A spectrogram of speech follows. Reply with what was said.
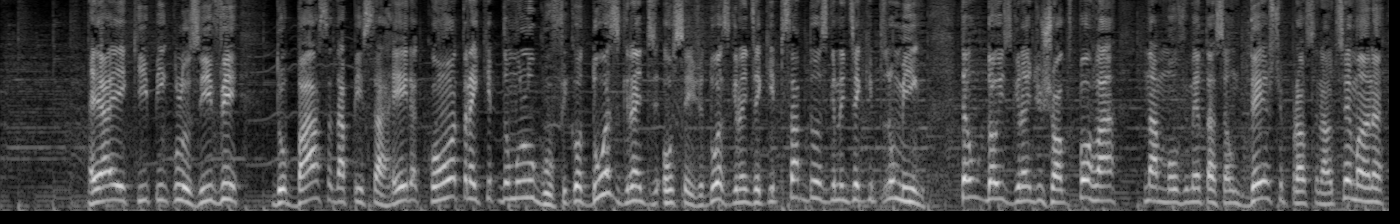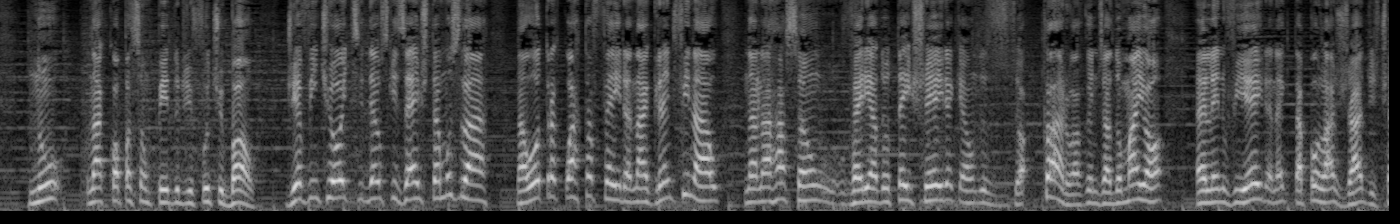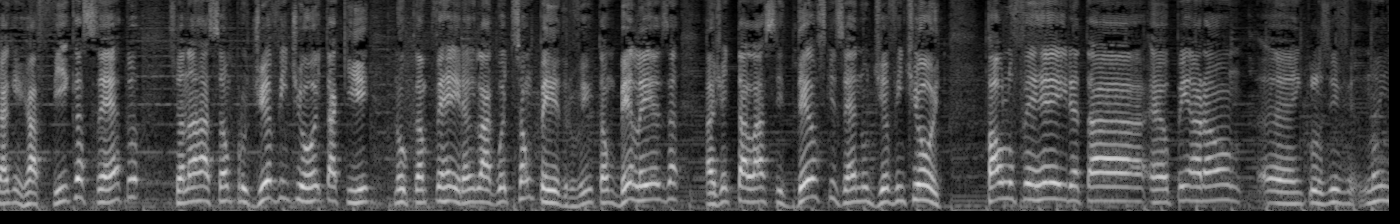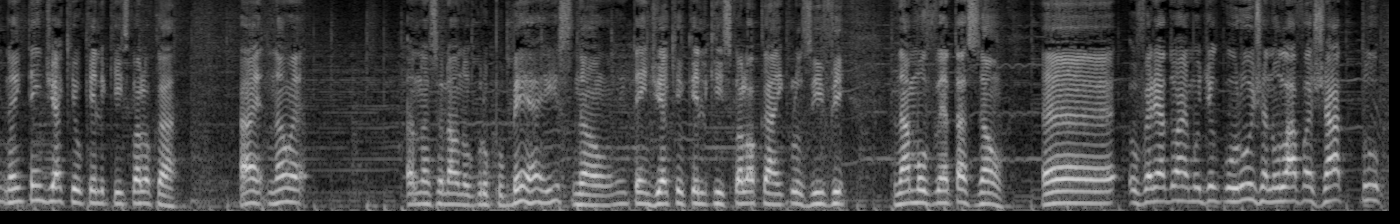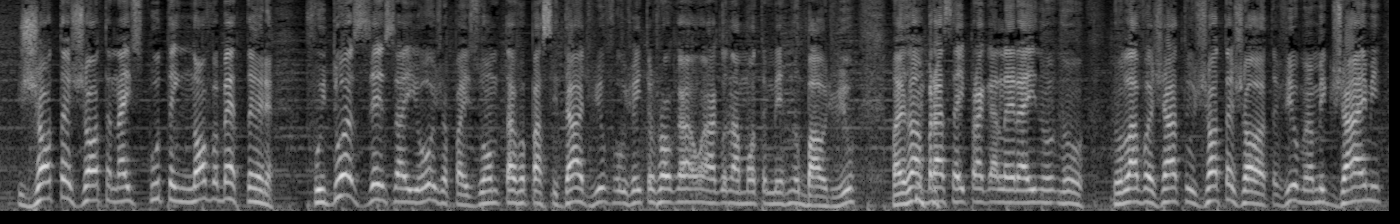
é a equipe, inclusive, do Barça da Pissarreira contra a equipe do Mulugu. Ficou duas grandes, ou seja, duas grandes equipes, sabe, duas grandes equipes domingo. Então, dois grandes jogos por lá na movimentação deste próximo final de semana no, na Copa São Pedro de Futebol. Dia 28, se Deus quiser, estamos lá. Na outra quarta-feira, na grande final, na narração, o vereador Teixeira, que é um dos, claro, organizador maior, Heleno Vieira, né, que tá por lá já, de Thiago, já fica certo. Sua narração pro dia 28 aqui no Campo Ferreirão, em Lagoa de São Pedro, viu? Então, beleza, a gente tá lá, se Deus quiser, no dia 28. Paulo Ferreira tá. É, o Penharão, é, inclusive, não, não entendi aqui o que ele quis colocar. Ah, não é. O Nacional no grupo B, é isso? Não, não entendi aqui o que ele quis colocar, inclusive na movimentação. É, o vereador Raimundinho Coruja no Lava Jato JJ na escuta em Nova Betânia. Fui duas vezes aí hoje, rapaz. O homem tava pra cidade, viu? Foi o jeito de jogar uma água na moto mesmo no balde, viu? Mas um abraço aí pra galera aí no, no, no Lava Jato JJ, viu? Meu amigo Jaime,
